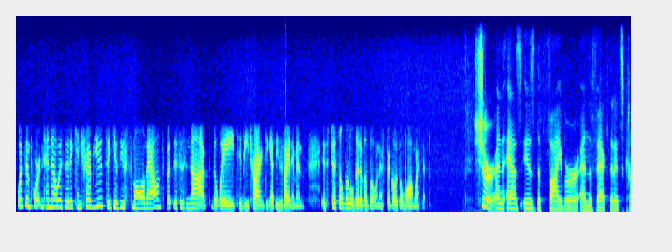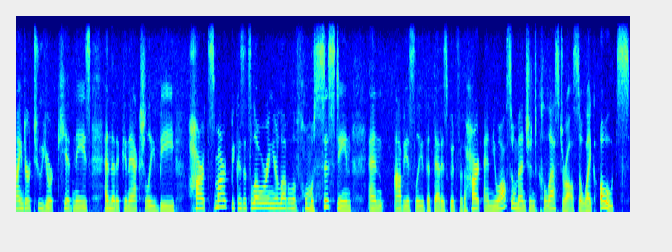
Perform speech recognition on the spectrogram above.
what's important to know is that it contributes. It gives you small amounts, but this is not the way to be trying to get these vitamins. It's just a little bit of a bonus that goes along with it. Sure, and as is the fiber and the fact that it's kinder to your kidneys and that it can actually be heart smart because it's lowering your level of homocysteine and obviously that that is good for the heart and you also mentioned cholesterol. So like oats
